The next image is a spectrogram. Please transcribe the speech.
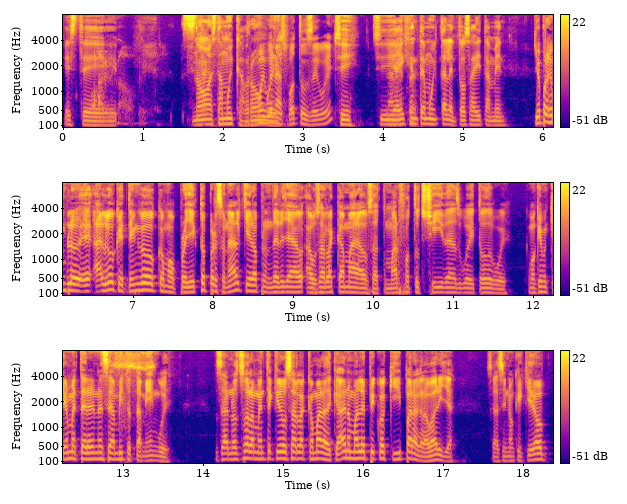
Este. No, está muy cabrón. Muy güey. buenas fotos, ¿eh, güey? Sí, sí, La hay neta. gente muy talentosa ahí también. Yo, por ejemplo, eh, algo que tengo como proyecto personal, quiero aprender ya a usar la cámara, o sea, tomar fotos chidas, güey, todo, güey. Como que me quiero meter en ese ámbito también, güey. O sea, no solamente quiero usar la cámara de que, ah, nomás le pico aquí para grabar y ya. O sea, sino que quiero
